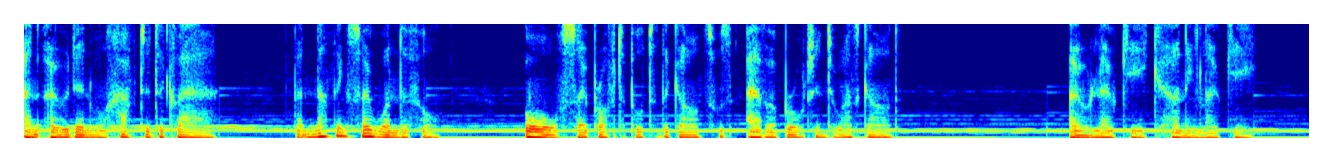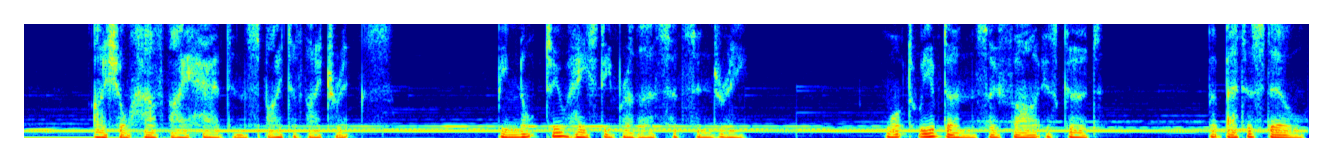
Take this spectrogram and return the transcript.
And Odin will have to declare that nothing so wonderful or so profitable to the gods was ever brought into Asgard. O Loki, cunning Loki, I shall have thy head in spite of thy tricks. Be not too hasty, brother, said Sindri. What we have done so far is good but better still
